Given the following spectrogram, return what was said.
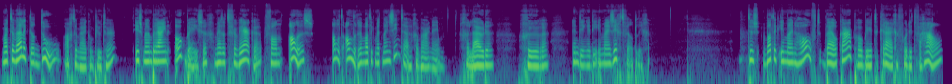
Maar terwijl ik dat doe achter mijn computer, is mijn brein ook bezig met het verwerken van alles, al het andere wat ik met mijn zintuigen waarneem: geluiden, geuren en dingen die in mijn zichtveld liggen. Dus wat ik in mijn hoofd bij elkaar probeer te krijgen voor dit verhaal,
